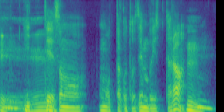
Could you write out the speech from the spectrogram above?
行ってその思ったことを全部言ったら、う。うんん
